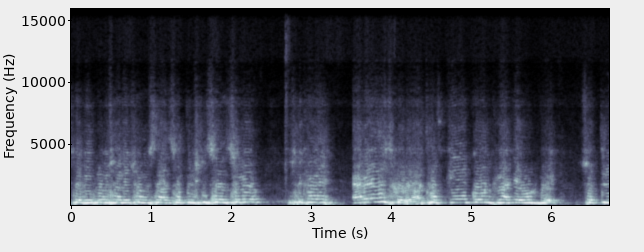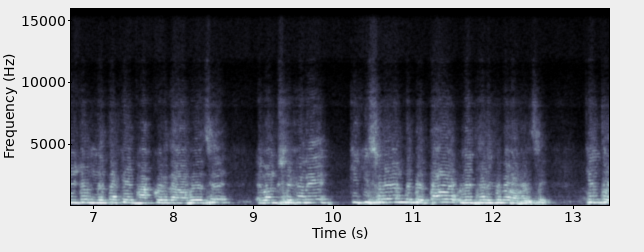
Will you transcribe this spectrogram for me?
সেই বিপ্লবী সৈনিক সংস্থা ছত্রিশটি সেল ছিল। সেখানে অ্যারেঞ্জ করে, অর্থাৎ কে কোন ট্রাকে উঠবে, ছত্রিশ জন নেতাকে ভাগ করে দেওয়া হয়েছে এবং সেখানে কি কি স্লোগান দেবে তাও নির্ধারিত করা হয়েছে। কিন্তু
